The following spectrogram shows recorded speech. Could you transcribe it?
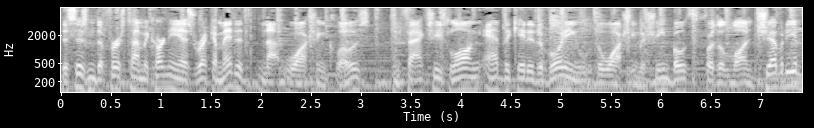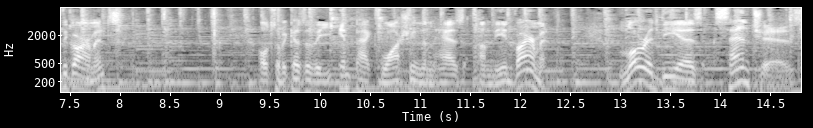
This isn't the first time McCartney has recommended not washing clothes. In fact, she's long advocated avoiding the washing machine, both for the longevity of the garments, also because of the impact washing them has on the environment. Laura Diaz Sanchez,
